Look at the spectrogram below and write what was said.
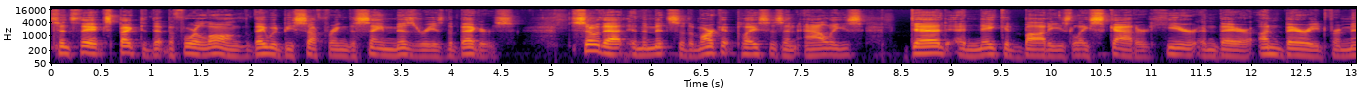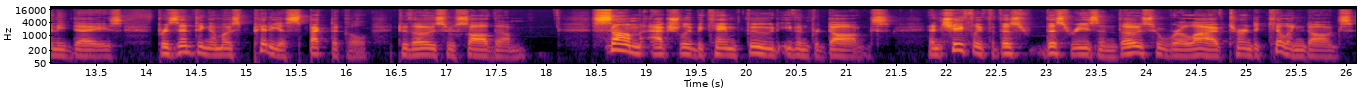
since they expected that before long they would be suffering the same misery as the beggars. So that in the midst of the marketplaces and alleys, dead and naked bodies lay scattered here and there, unburied for many days, presenting a most piteous spectacle to those who saw them. Some actually became food even for dogs, and chiefly for this, this reason, those who were alive turned to killing dogs,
